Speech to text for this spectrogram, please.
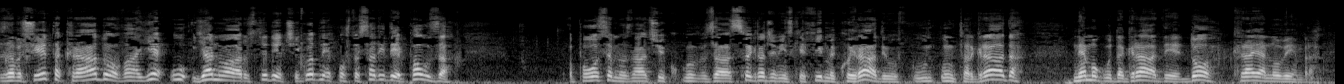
završetak radova je u januaru sljedeće godine, pošto sad ide pauza posebno znači za sve građevinske firme koji rade unutar grada, ne mogu da grade do kraja novembra.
